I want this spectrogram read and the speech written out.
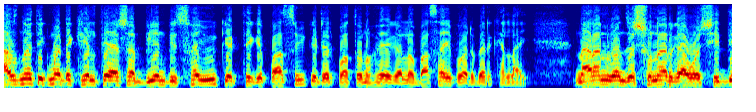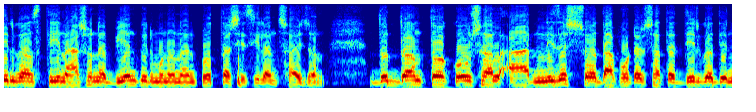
রাজনৈতিক মাঠে খেলতে আসা বিএনপি ছয় উইকেট থেকে পাঁচ উইকেটের পতন হয়ে গেল বাছাই পর্বের খেলায়। নারায়ণগঞ্জের সোনারগাঁও ও সিদ্দিরগঞ্জ তিন আসনে বিএনপির মনোনয়ন প্রত্যাশী ছিলেন ছয়জন দুর্দান্ত কৌশল আর নিজস্ব দাপটের সাথে দীর্ঘদিন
